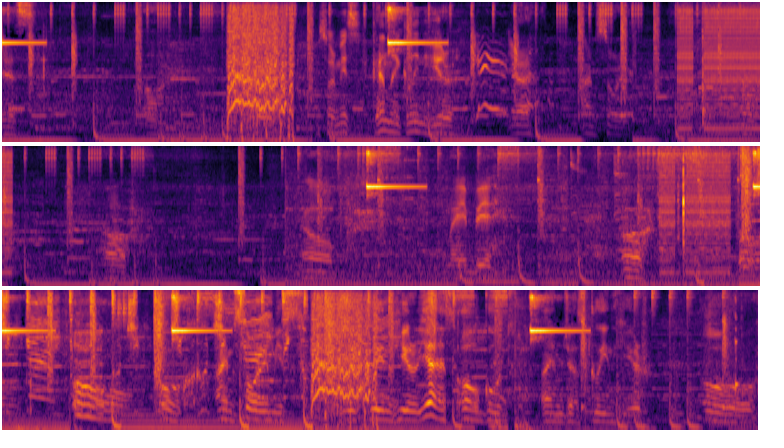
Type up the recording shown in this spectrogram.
Yes. Oh. Sorry, miss. Can I clean here? Yeah. I'm sorry. Oh. Oh. Maybe. Oh. Oh. Oh. Oh. I'm sorry, miss. You clean here? Yes. Oh, good. I'm just clean here. Oh.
